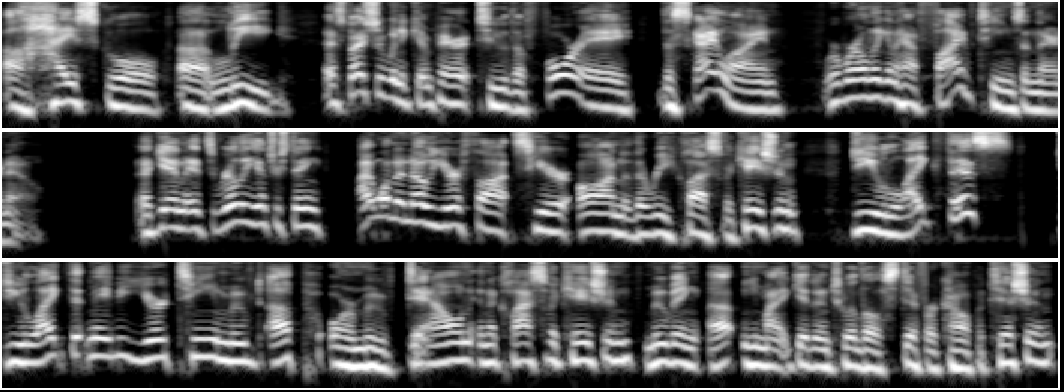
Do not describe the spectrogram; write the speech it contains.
a high school uh, league, especially when you compare it to the 4A, the Skyline where we're only going to have five teams in there now. Again, it's really interesting. I want to know your thoughts here on the reclassification. Do you like this? Do you like that maybe your team moved up or moved down in a classification? Moving up, you might get into a little stiffer competition.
